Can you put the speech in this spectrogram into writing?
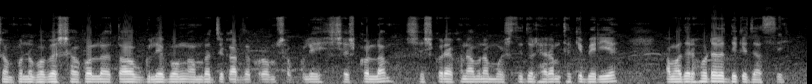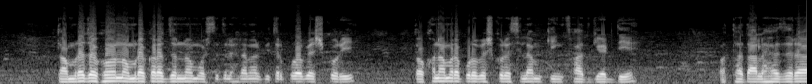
সম্পূর্ণভাবে সকল তহবগুলি এবং আমরা যে কার্যক্রম সবগুলি শেষ করলাম, শেষ করে এখন আমরা মসজিদুল হেরাম থেকে বেরিয়ে আমাদের হোটেলের দিকে যাচ্ছি। তো আমরা যখন আমরা করার জন্য মসজিদুল হেরামের ভিতর প্রবেশ করি, তখন আমরা প্রবেশ করেছিলাম কিং ফাদ গেট দিয়ে। অর্থাৎ আল হাজরা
